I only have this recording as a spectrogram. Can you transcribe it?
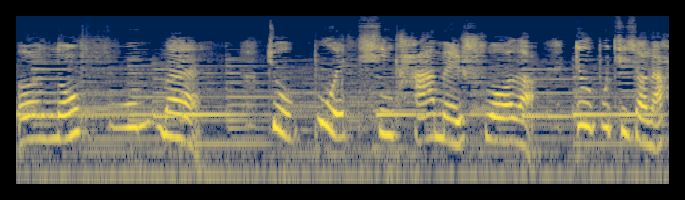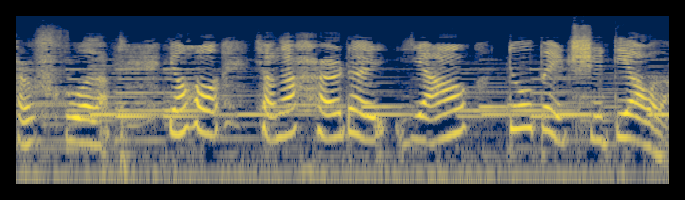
呃，农夫们就不听他们说了，就不听小男孩说了。然后，小男孩的羊都被吃掉了。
